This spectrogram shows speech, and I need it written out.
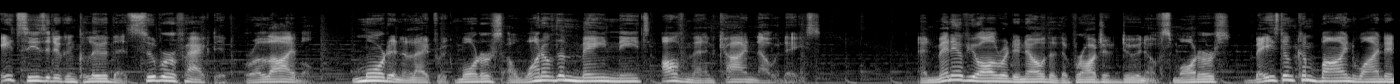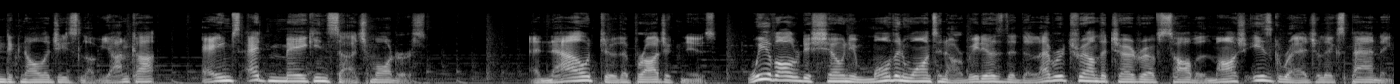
it's easy to conclude that super effective, reliable, modern electric motors are one of the main needs of mankind nowadays. And many of you already know that the project Duyunov's Motors, based on combined winding technology Slavyanka, aims at making such motors. And now to the project news. We have already shown you more than once in our videos that the laboratory on the territory of Sovelmash is gradually expanding.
